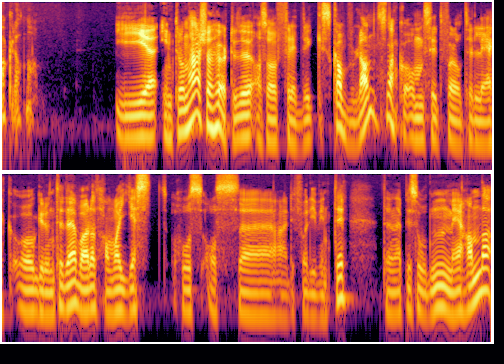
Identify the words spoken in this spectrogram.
akkurat nå? I eh, introen her så hørte du altså Fredrik Skavlan snakke om sitt forhold til lek, og grunnen til det var at han var gjest hos oss eh, her i forrige vinter. Den episoden med han da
